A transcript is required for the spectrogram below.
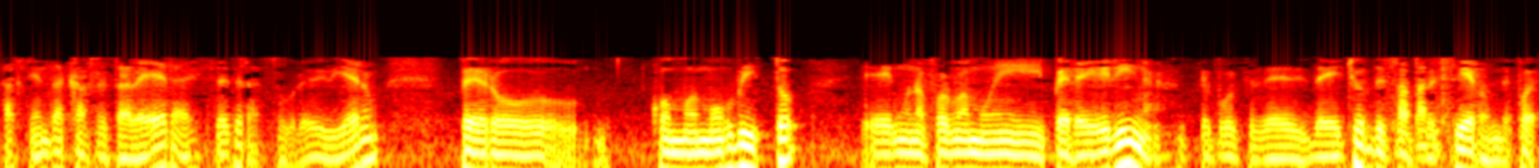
haciendas cafetaleras, etcétera, sobrevivieron, pero como hemos visto, en una forma muy peregrina, porque de, hecho desaparecieron después,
